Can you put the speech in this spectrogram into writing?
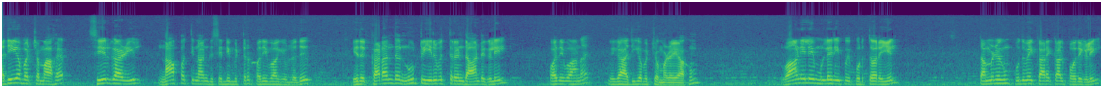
அதிகபட்சமாக சீர்காழியில் நாற்பத்தி நான்கு சென்டிமீட்டர் பதிவாகியுள்ளது. இது கடந்த நூற்றி இருபத்தி ரெண்டு ஆண்டுகளில் பதிவான மிக அதிகபட்ச மழையாகும். வானிலை முன்னறிவிப்பை பொறுத்தவரையில் தமிழகம் புதுவை காரைக்கால் பகுதிகளில்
